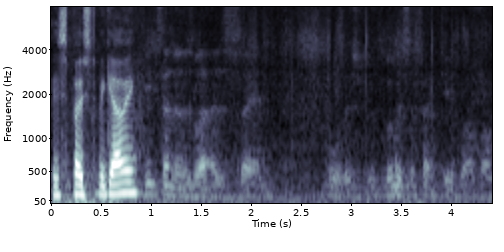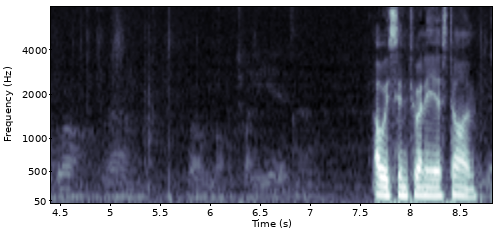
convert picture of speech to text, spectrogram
is supposed to be going? Keep sending us letters saying, "Oh, this will this affect you?" Blah blah blah. Um, well, not for 20 years now. Oh, it's in 20 years' time. Yeah.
